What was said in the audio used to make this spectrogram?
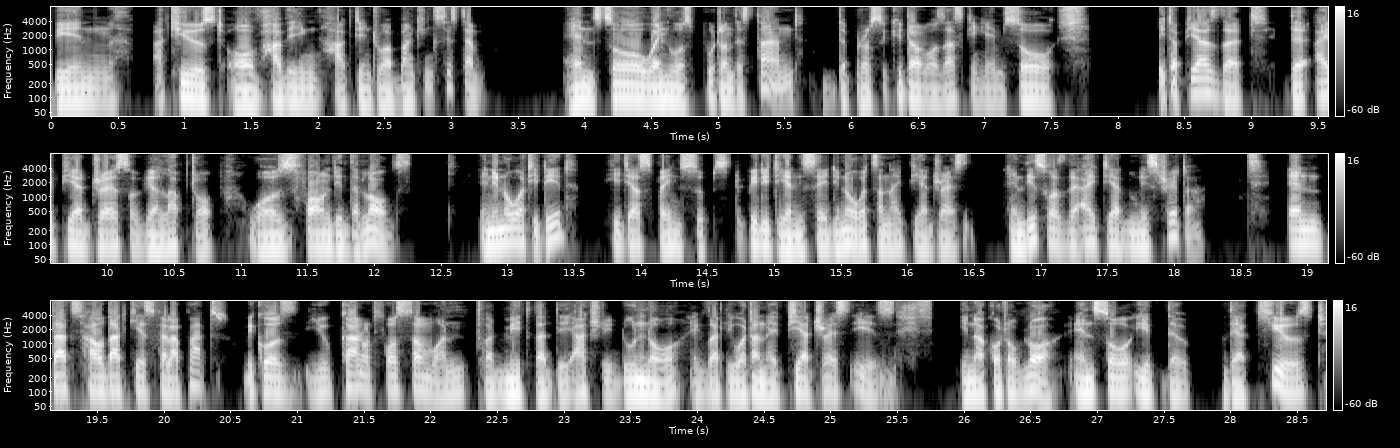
been accused of having hacked into a banking system. And so when he was put on the stand, the prosecutor was asking him, so it appears that the IP address of your laptop was found in the logs. And you know what he did? He just feigned stupidity and he said, you know what's an IP address? And this was the IT administrator. And that's how that case fell apart because you cannot force someone to admit that they actually do know exactly what an IP address is in a court of law. And so if the, the accused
